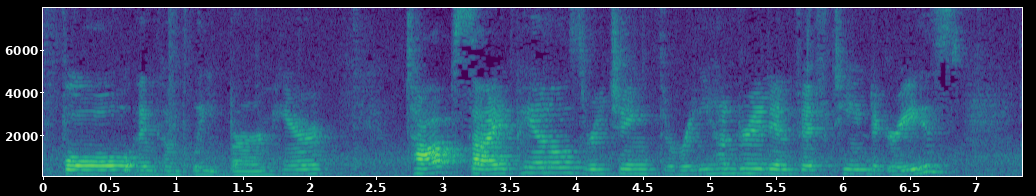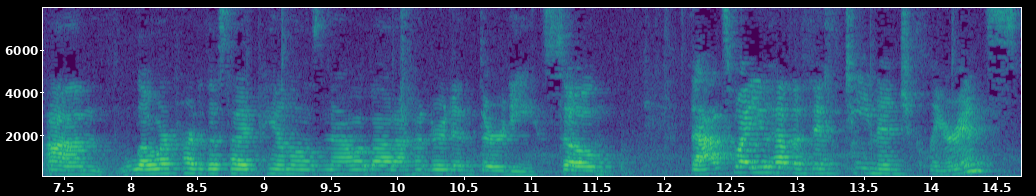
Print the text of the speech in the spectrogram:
full and complete burn here. Top side panels reaching 315 degrees. Um, lower part of the side panel is now about 130. So that's why you have a 15 inch clearance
